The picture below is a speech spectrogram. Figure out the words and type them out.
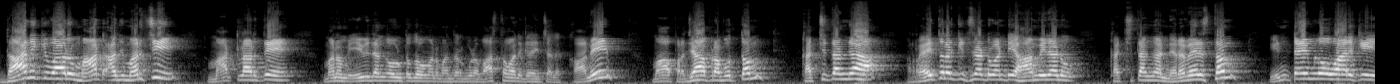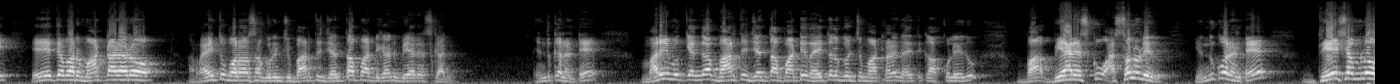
దానికి వారు మాట అది మర్చి మాట్లాడితే మనం ఏ విధంగా ఉంటుందో మనం అందరం కూడా వాస్తవాన్ని గ్రహించాలి. కానీ మా ప్రజాప్రభుత్వం ఖచ్చితంగా రైతులకు ఇచ్చినటువంటి హామీలను ఖచ్చితంగా నెరవేరుస్తాం. ఇన్ టైంలో వారికి ఏదైతే వారు మాట్లాడారో రైతు భరోసా గురించి భారతీయ జనతా పార్టీ కానీ బీఆర్ఎస్ కానీ. ఎందుకనంటే మరీ ముఖ్యంగా భారతీయ జనతా పార్టీ రైతుల గురించి మాట్లాడే నైతిక హక్కు లేదు. బా బీఆర్ఎస్కు అస్సలు లేదు. ఎందుకనంటే దేశంలో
